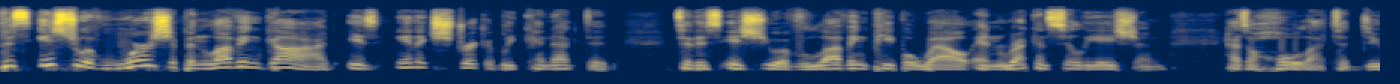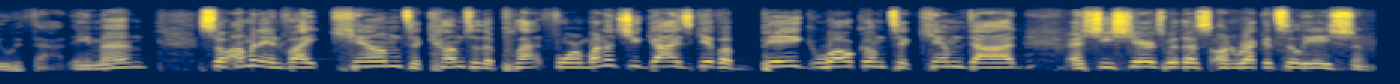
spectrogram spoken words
this issue of worship and loving God is inextricably connected to this issue of loving people well and reconciliation has a whole lot to do with that. Amen? So I'm going to invite Kim to come to the platform. Why don't you guys give a big welcome to Kim Dodd as she shares with us on reconciliation?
